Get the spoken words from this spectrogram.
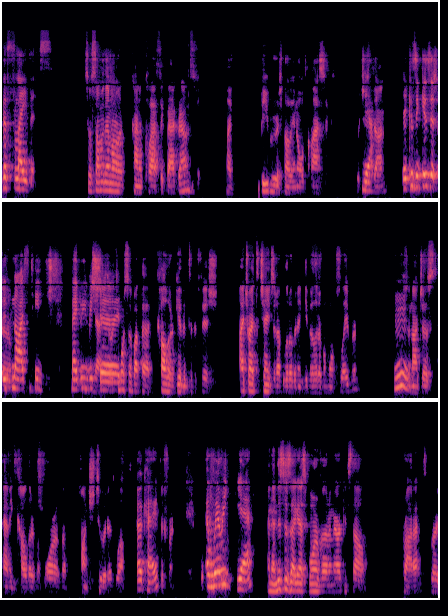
the flavors? So some of them are kind of classic backgrounds. Like beetroot is probably an old classic, which Yeah. is done. Because it gives it So- a nice tinge. Maybe we Yeah, so it's should. more so about the color given to the fish. I tried to change it up a little bit and give it a little bit more flavor. Mm, So not just having color, but more of a punch to it as well. okay. Different. And where we, yeah. And then this is, I guess, more of an American style product where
